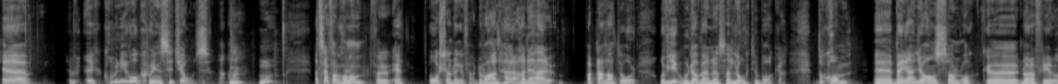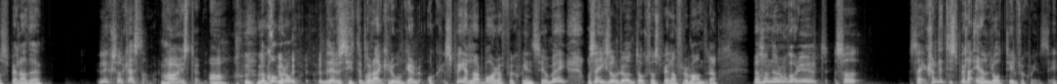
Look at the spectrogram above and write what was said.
Eh, kommer ni ihåg Quincy Jones? Mm. Jag träffade honom för ett år sedan ungefär. Då var han här. Han är här vartannat år och vi är goda vänner sedan långt tillbaka. Då kom eh, Bengan Jansson och eh, några fler och spelade Lyxorkestern. Ja, just det. Ja. Då kommer de när vi sitter på den här krogen och spelar bara för Quincy och mig. Och sen gick de runt också och spelade för de andra. Men så när de går ut så säger kan du inte spela en låt till för Quincy?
